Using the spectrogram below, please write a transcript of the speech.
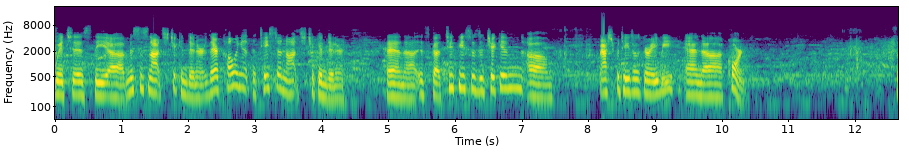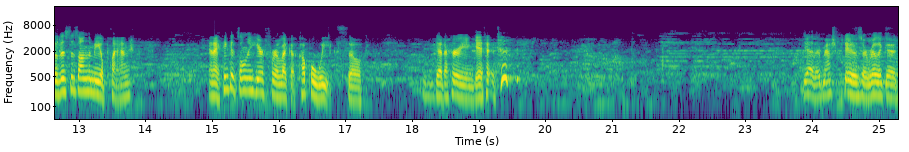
which is the uh, Mrs. Knott's Chicken Dinner. They're calling it the Taste of Knott's Chicken Dinner, and uh, it's got two pieces of chicken, um, mashed potatoes, gravy, and uh, corn. So this is on the meal plan, and I think it's only here for like a couple weeks, so you gotta hurry and get it. Yeah, their mashed potatoes are really good.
